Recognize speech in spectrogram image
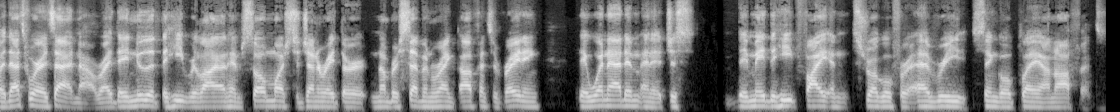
but that's where it's at now, right? They knew that the Heat rely on him so much to generate their number seven ranked offensive rating. They went at him, and it just they made the Heat fight and struggle for every single play on offense.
